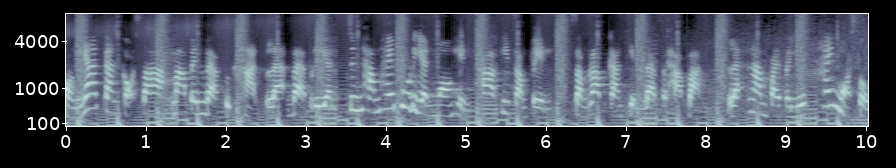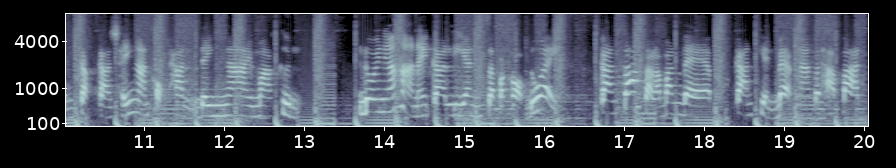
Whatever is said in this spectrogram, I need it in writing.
ขออนุญาตการก่อสร้าง มาเป็นแบบฝึกหัดและแบบเรียน จึงทำให้ผู้เรียนมองเห็นภาพที่จำเป็นสำหรับการเขียนแบบสถาปัตย์และนำไปประยุกต์ให้เหมาะสมกับการใช้งานของท่านได้ง่ายมากขึ้น โดยเนื้อหาในการเรียนจะประกอบด้วย การสร้างสารบัญแบบ การเขียนแบบงานสถาปัตย์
